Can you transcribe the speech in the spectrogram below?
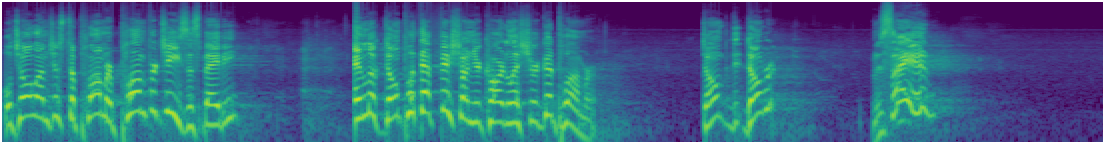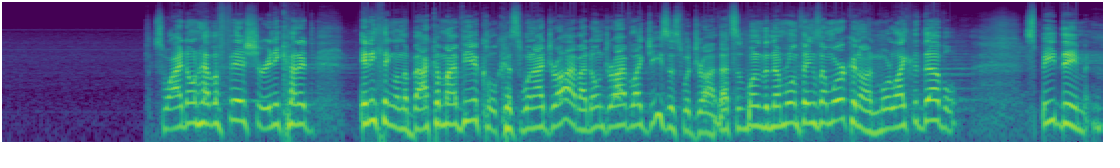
Well, Joel, I'm just a plumber. Plumb for Jesus, baby. And look, don't put that fish on your card unless you're a good plumber. Don't, don't, I'm just saying. That's why I don't have a fish or any kind of anything on the back of my vehicle because when I drive, I don't drive like Jesus would drive. That's one of the number one things I'm working on, more like the devil, speed demon.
